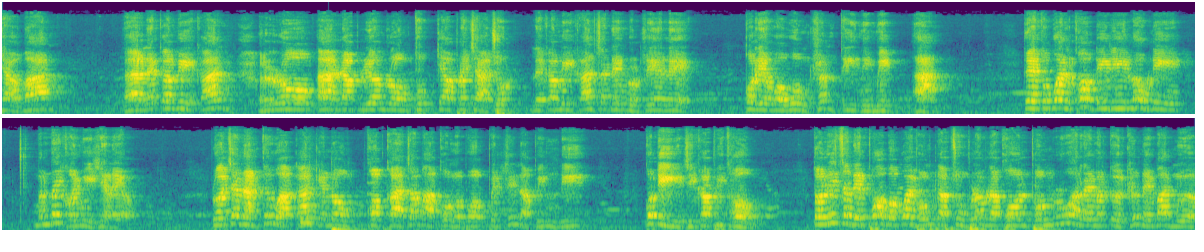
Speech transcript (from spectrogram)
ชาวบ้าน แล้วก็มีการโรงรับเรื่องโรงทุกข์เจ้าประชาชน แล้วก็มีการแสดงดนตรีเลยก็เรียกว่าวงสันตินิมิตอะแต่ทุกวันก็ดีๆเล่านี้มันไม่ค่อยมีเสียแล้ว เพราะฉะนั้นถือว่าการแกนองพอบการสมาคมกับบอกเป็นศิลปินดี ก็ดีสิครับพี่ทองตอนนี้เสด็จพ่อบอกว่าให้ผมกลับสู่พระละคร ผมรู้อะไรมันเกิดขึ้นในบ้านเมือง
